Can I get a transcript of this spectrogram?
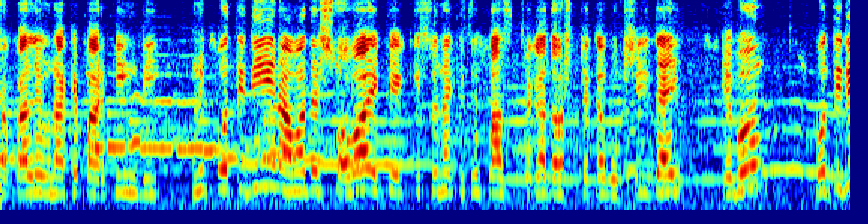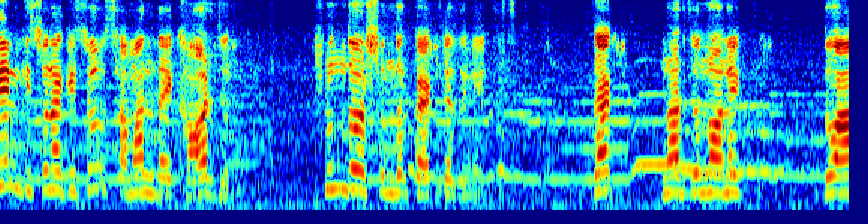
সকালে ওনাকে পার্কিং দিই। উনি প্রতিদিন আমাদের সবাইকে কিছু না কিছু পাঁচ টাকা, দশ টাকা বকশিস দেয় এবং প্রতিদিন কিছু না কিছু সামান দেয় খাওয়ার জন্য। সুন্দর সুন্দর কয়েকটা জিনিস। দেখ, ওনার জন্য অনেক দোয়া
